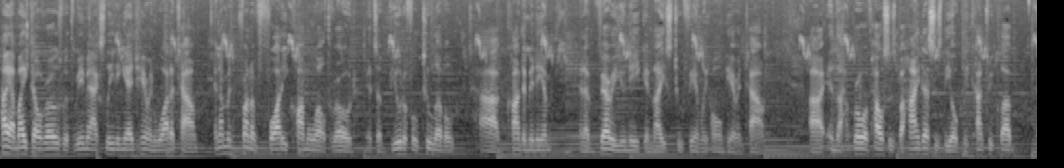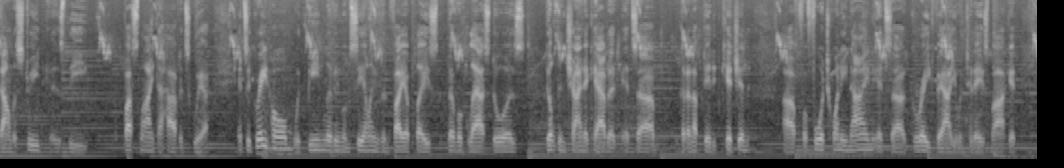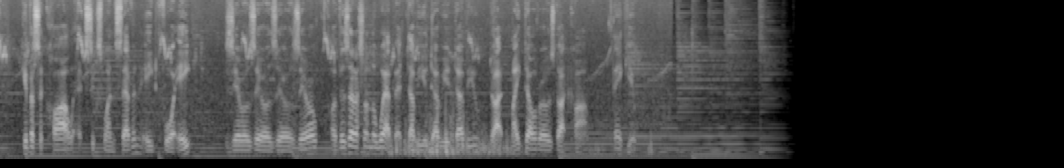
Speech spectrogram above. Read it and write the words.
Hi, I'm Mike DelRose with RE/MAX Leading Edge here in Watertown, and I'm in front of 40 Commonwealth Road. It's a beautiful two-level uh, condominium and a very unique and nice two-family home here in town. Uh, in the row of houses behind us is the Oakley Country Club. Down the street is the bus line to Harvard Square. It's a great home with beam living room ceilings and fireplace, beveled glass doors, built-in china cabinet. It's uh, got an updated kitchen. Uh, for 429 it's a great value in today's market. Give us a call at 617-848-0000 or visit us on the web at www.mikedelrose.com. Thank you.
